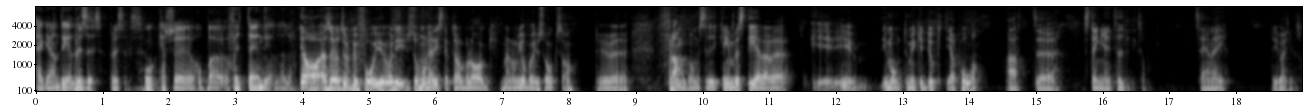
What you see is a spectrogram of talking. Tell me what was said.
ägarandel? Precis, precis. Och kanske hoppa, skita i en del? Eller? Ja, alltså jag tror du får ju, och det är så många riskkapitalbolag, när de jobbar ju så också. Du, eh, framgångsrika investerare är i mångt och mycket duktiga på att eh, stänga i tid. Liksom. Säga nej. Det är verkligen så.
